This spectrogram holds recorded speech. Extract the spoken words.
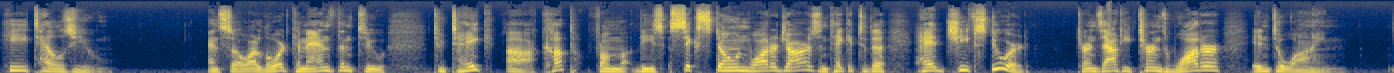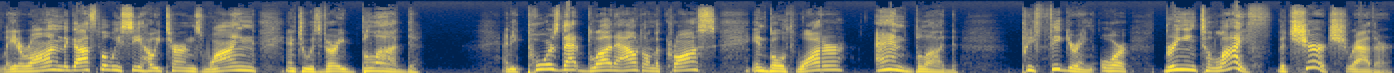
he tells you. And so our Lord commands them to, to take a cup from these six stone water jars and take it to the head chief steward. Turns out he turns water into wine. Later on in the gospel, we see how he turns wine into his very blood. And he pours that blood out on the cross in both water and blood, prefiguring or bringing to life the church, rather,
